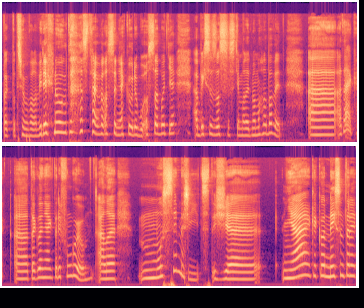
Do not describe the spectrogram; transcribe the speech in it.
pak potřebovala vydechnout, strávila jsem nějakou dobu o sabotě, abych se zase s těma lidma mohla bavit. A, a tak, a takhle nějak tady funguju. Ale musím říct, že nějak jako nejsem tady,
